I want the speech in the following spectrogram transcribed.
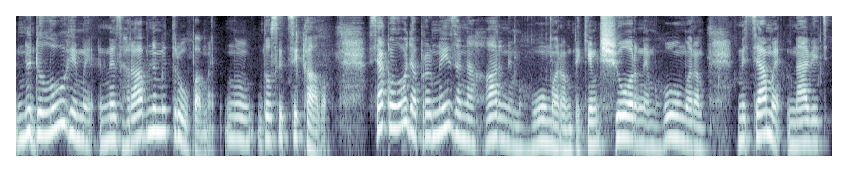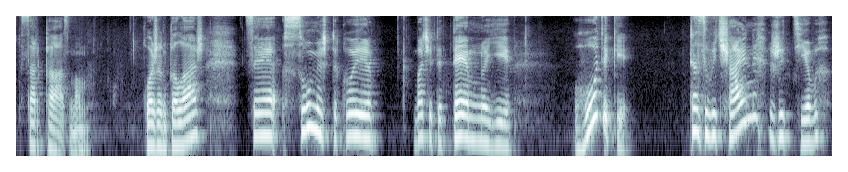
недолугими, незграбними трупами. Ну, досить цікаво. Вся колода пронизана гарним гумором, таким чорним гумором, місцями навіть сарказмом. Кожен колаж це суміш такої, бачите, темної готики та звичайних життєвих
